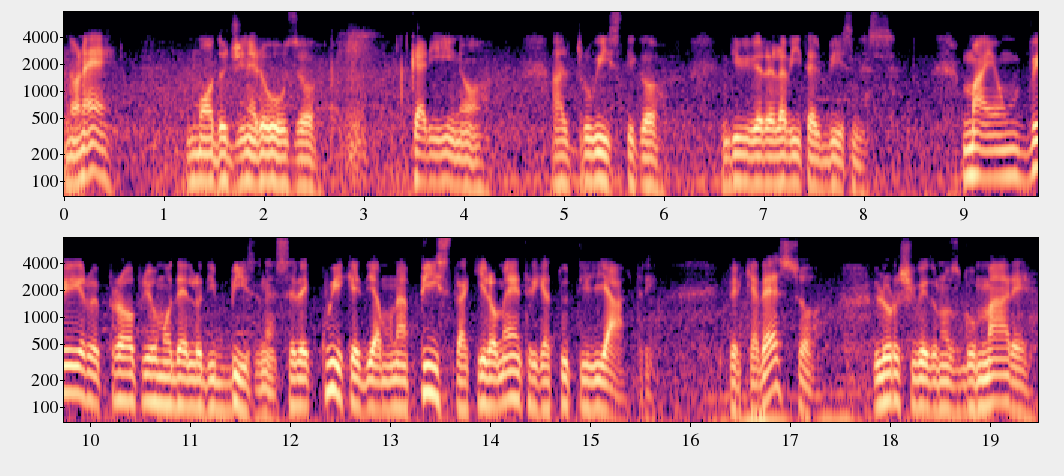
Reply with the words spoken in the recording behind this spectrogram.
non è un modo generoso, carino, altruistico di vivere la vita e il business ma è un vero e proprio modello di business ed è qui che diamo una pista chilometrica a tutti gli altri. Perché adesso loro ci vedono sgommare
